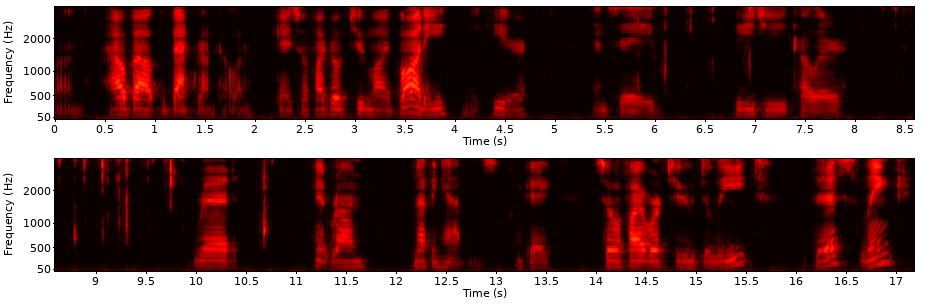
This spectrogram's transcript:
Um, how about the background color? Okay, so if I go to my body right here and say BG color red, hit run, nothing happens. Okay, so if I were to delete this link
